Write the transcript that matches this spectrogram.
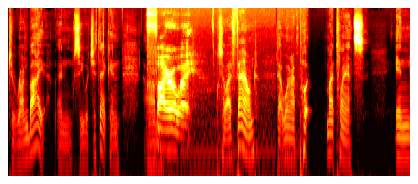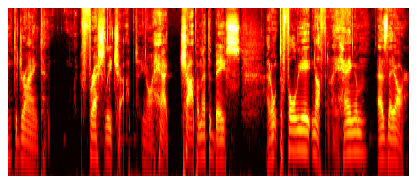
to run by you and see what you think. And Um, Fire away. so I found that when I put my plants in the drying tent, like freshly chopped, you know, I had chop them at the base. I don't defoliate nothing. I hang them as they are,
